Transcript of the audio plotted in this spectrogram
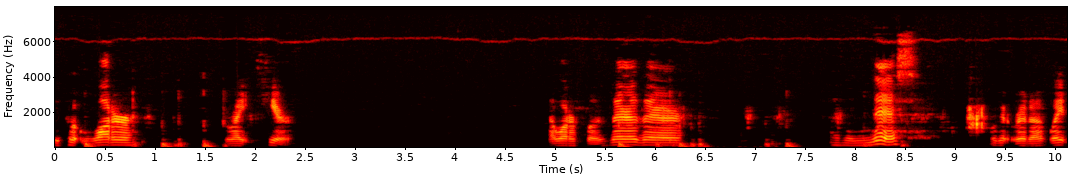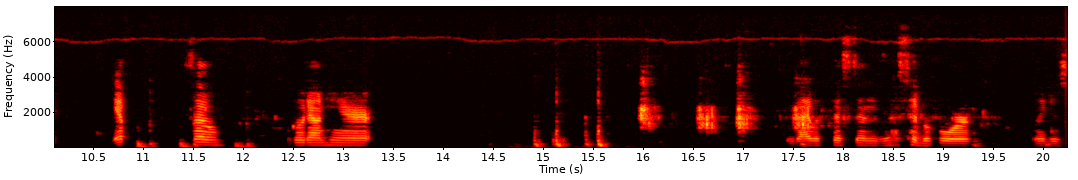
we put water right here. That water flows there, there. And then this, we'll get rid of. Wait. Yep. So, we'll go down here. The guy with pistons, I said before. Let me just...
